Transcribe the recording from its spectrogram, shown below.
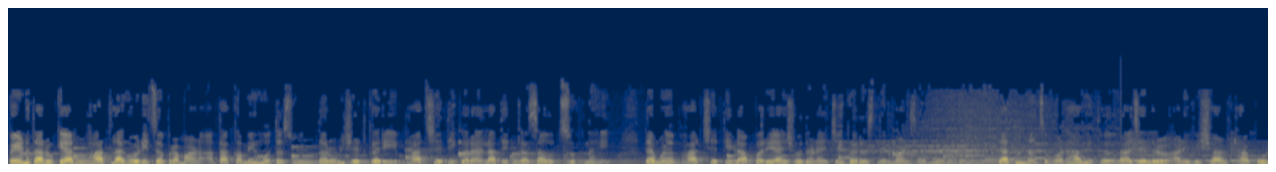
पेण तालुक्यात भात लागवडीचं प्रमाण आता कमी होत असून तरुण शेतकरी भात शेती करायला तितकासा उत्सुक नाही. त्यामुळे भात शेतीला पर्याय शोधण्याची गरज निर्माण झाली आहे. त्यातूनच वढाव इथं राजेंद्र आणि विशाल ठाकूर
